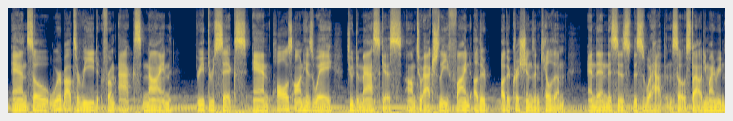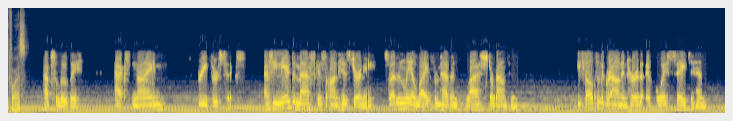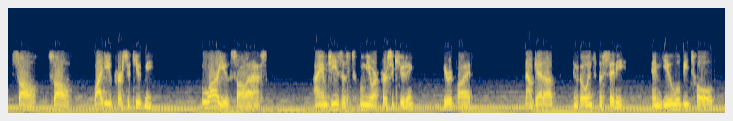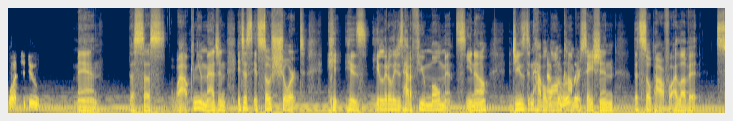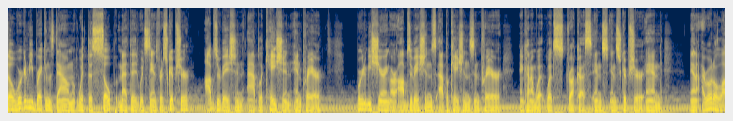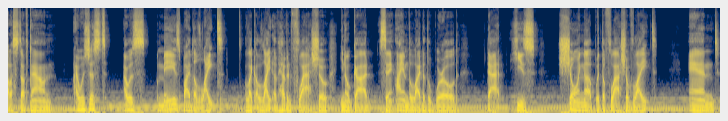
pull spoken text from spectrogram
And so we're about to read from Acts 9 3 through 6. And Paul's on his way to Damascus um, to actually find other other Christians and kill them. And then this is this is what happens. So, Style, do you mind reading for us? Absolutely. Acts 9 3 through 6. As he neared Damascus on his journey, suddenly a light from heaven flashed around him. He fell to the ground and heard a voice say to him, Saul, Saul, why do you persecute me? Who are you? Saul asked. I am Jesus, whom you are persecuting, he replied. Now get up and go into the city, and you will be told what to do. Man, that's us wow. Can you imagine? It's just it's so short. He, his he literally just had a few moments, you know. Jesus didn't have a Absolutely. long conversation. That's so powerful. I love it. So we're going to be breaking this down with the SOAP method, which stands for scripture, observation, application, and prayer. We're going to be sharing our observations, applications, and prayer, and kind of what what struck us in in scripture. And man, I wrote a lot of stuff down. I was just I was amazed by the light like a light of heaven flash. So, you know, God saying, I am the light of the world, that he's showing up with a flash of light. And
